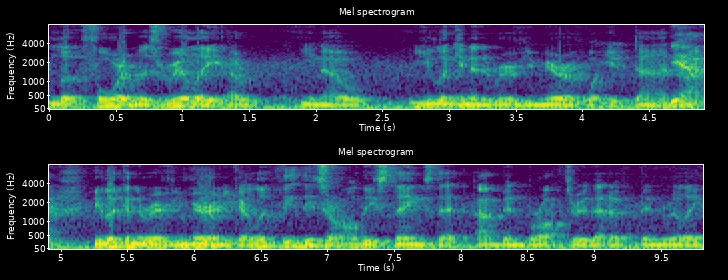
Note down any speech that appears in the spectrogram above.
look forward was really a you know you looking in the rearview mirror of what you'd done. Yeah. Right? You look in the rearview mirror and you go, look, th- these are all these things that I've been brought through that have been really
